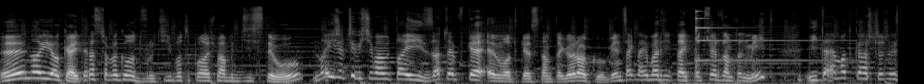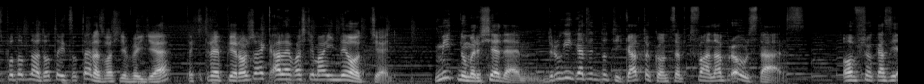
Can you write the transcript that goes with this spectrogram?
Yy, no i okej, teraz trzeba go odwrócić, bo to ponoć ma być gdzieś z tyłu. No i rzeczywiście mamy tutaj zaczepkę emotkę z tamtego roku, więc jak najbardziej tutaj potwierdzam ten mit. I ta emotka szczerze jest podobna do tej, co teraz właśnie wyjdzie. Taki trochę pierożek, ale właśnie ma inny odcień. Mit numer 7. Drugi gadżet dotyka to koncept fana Brawl Stars. O, przy okazji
